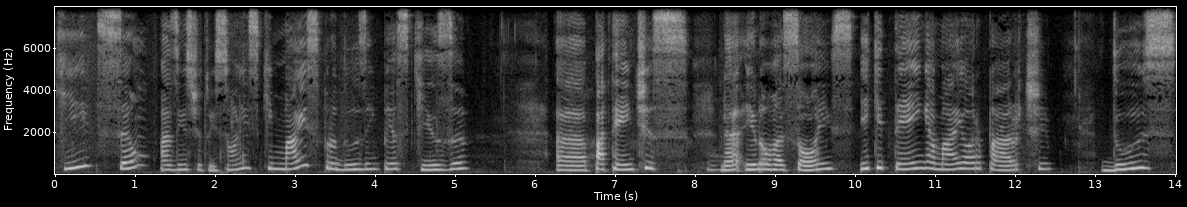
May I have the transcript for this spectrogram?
que são as instituições que mais produzem pesquisa, uh, patentes, uhum. né, inovações e que têm a maior parte dos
